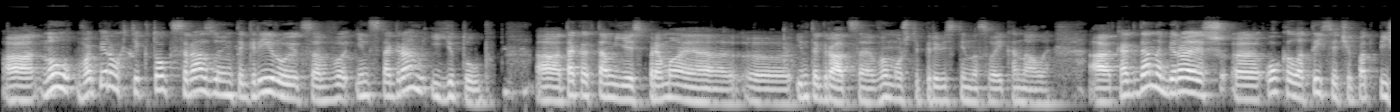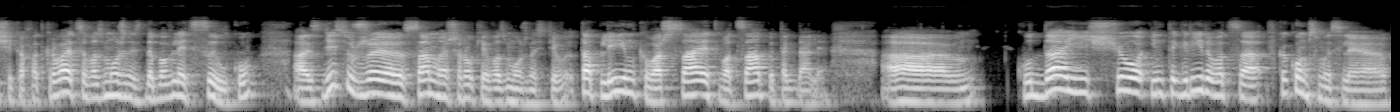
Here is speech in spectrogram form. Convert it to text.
А, ну, во-первых, TikTok сразу интегрируется в Instagram и YouTube. А, так как там есть прямая э, интеграция, вы можете перевести на свои каналы. А когда набираешь э, около тысячи подписчиков, открывается возможность добавлять ссылку. Здесь уже самые широкие возможности. Топ-линк, ваш сайт, WhatsApp и так далее. Куда еще интегрироваться? В каком смысле?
